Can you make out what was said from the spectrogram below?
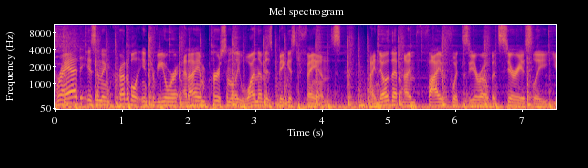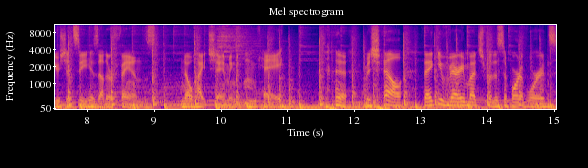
Brad is an incredible interviewer, and I am personally one of his biggest fans. I know that I'm five foot zero, but seriously, you should see his other fans. No height shaming, okay? Michelle, thank you very much for the supportive words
